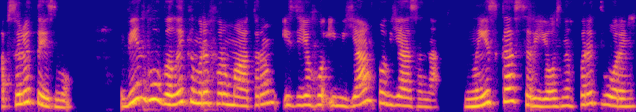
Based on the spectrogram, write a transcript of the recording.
абсолютизму. Він був великим реформатором, і з його ім'ям пов'язана низка серйозних перетворень.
